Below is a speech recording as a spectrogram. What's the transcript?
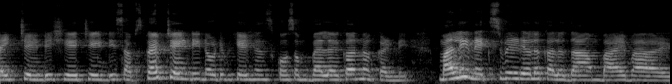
లైక్ చేయండి షేర్ చేయండి సబ్స్క్రైబ్ చేయండి. నోటిఫికేషన్స్ కోసం బెల్ ఐకాన్ నొక్కండి. మళ్ళీ నెక్స్ట్ వీడియోలో కలుద్దాం. Bye bye.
